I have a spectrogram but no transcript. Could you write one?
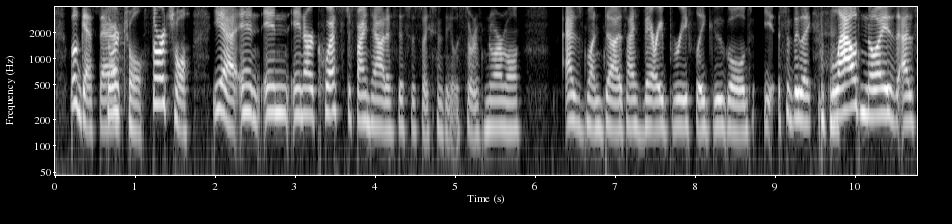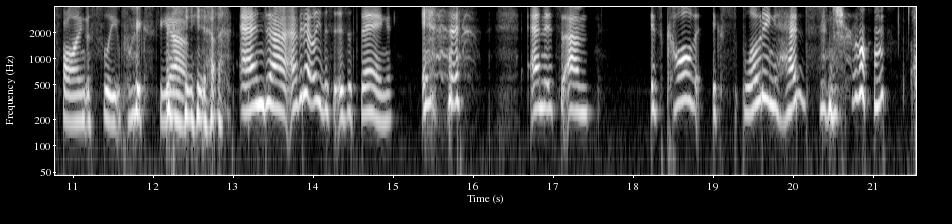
we'll get there. Sorchel. sorchel. Yeah in in in our quest to find out if this was like something that was sort of normal as one does i very briefly googled something like loud noise as falling asleep wakes me up. Yeah. And uh, evidently this is a thing. And it's um it's called exploding head syndrome.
